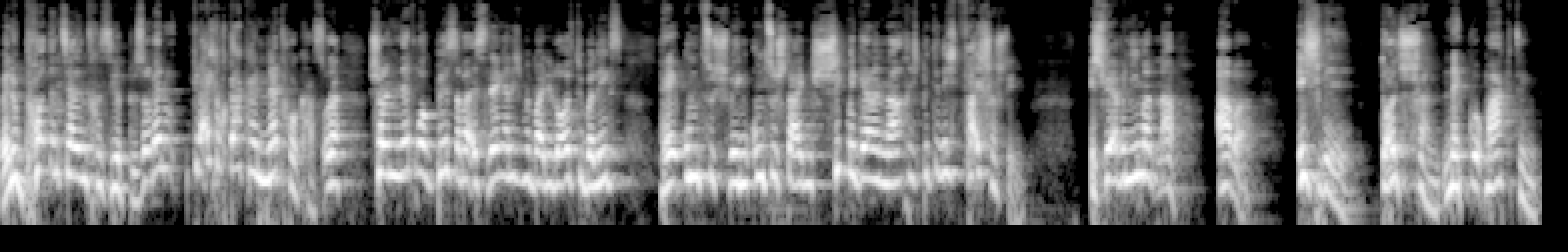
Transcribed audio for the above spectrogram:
wenn du potenziell interessiert bist oder wenn du vielleicht noch gar kein Network hast oder schon im Network bist, aber es länger nicht mehr bei dir läuft, überlegst, hey, umzuschwingen, umzusteigen, schick mir gerne eine Nachricht, bitte nicht falsch verstehen. Ich werbe niemanden ab, aber ich will Deutschland Network Marketing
